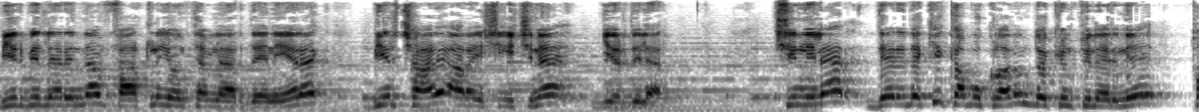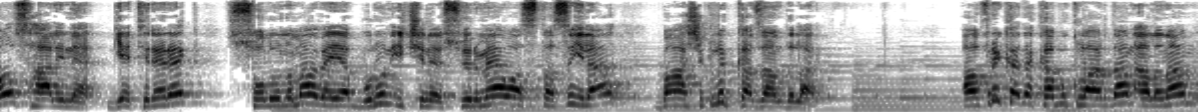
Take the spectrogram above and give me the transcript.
birbirlerinden farklı yöntemler deneyerek bir çare arayışı içine girdiler. Çinliler derideki kabukların döküntülerini toz haline getirerek solunuma veya burun içine sürme vasıtasıyla bağışıklık kazandılar. Afrika'da kabuklardan alınan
